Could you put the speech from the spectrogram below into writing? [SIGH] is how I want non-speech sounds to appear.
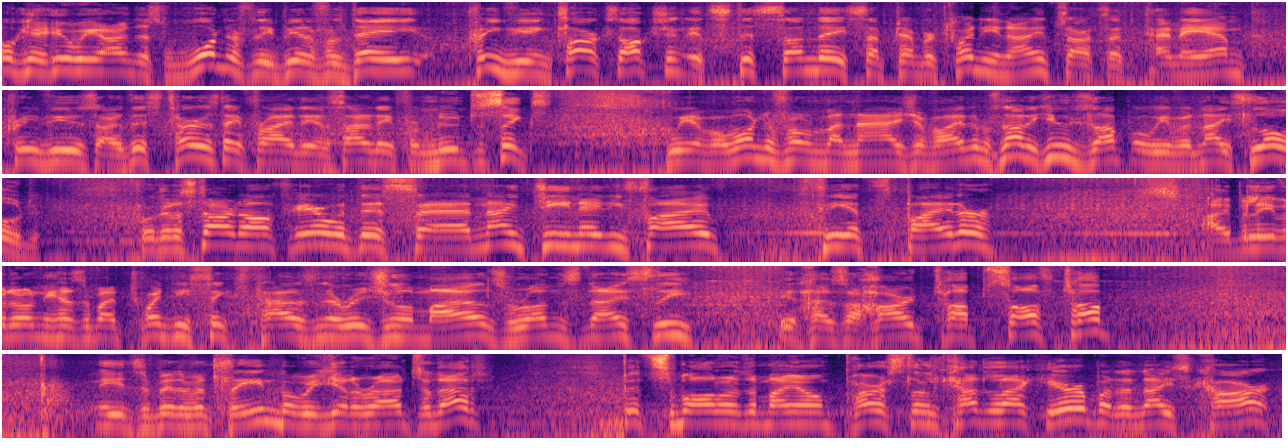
Okay, here we are on this wonderfully beautiful day previewing Clarke's auction. It's this Sunday, September 29th, starts at 10 a.m. Previews are this Thursday, Friday, and Saturday from noon to 6. We have a wonderful menage of items, not a huge lot, but we have a nice load. We're going to start off here with this uh, 1985 Fiat Spider. I believe it only has about 26,000 original miles, runs nicely. It has a hard top, soft top. Needs a bit of a clean, but we get around to that. Bit smaller than my own personal Cadillac here, but a nice car.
